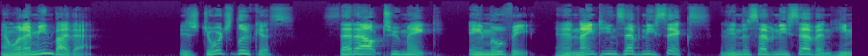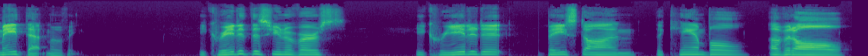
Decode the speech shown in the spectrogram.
And what I mean by that is George Lucas set out to make a movie, and in 1976 and into 77, he made that movie. He created this universe. He created it based on the Campbell of it all,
